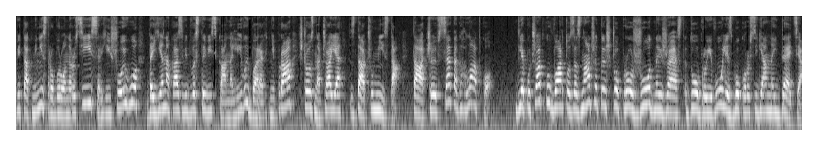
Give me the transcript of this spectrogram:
Відтак, міністр оборони Росії Сергій Шойгу дає наказ відвести війська на лівий берег Дніпра, що означає здачу міста. Та чи все так гладко? Для початку варто зазначити, що про жодний жест доброї волі з боку росіян не йдеться.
